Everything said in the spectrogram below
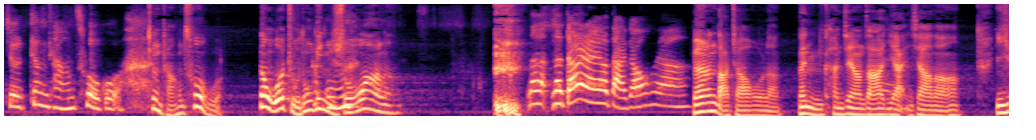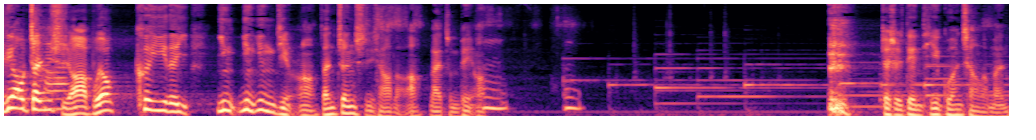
就正常错过。正常错过。那我主动跟你说话了，那那当然要打招呼呀。跟人打招呼了。那你看这样，咱俩演一下子啊，一定要真实啊，不要刻意的应应应景啊，咱真实一下子啊，来准备啊。嗯嗯，这时电梯关上了门。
